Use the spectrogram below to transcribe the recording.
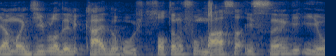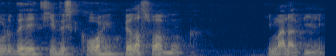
e a mandíbula dele cai do rosto, soltando fumaça e sangue e ouro derretido escorrem pela sua boca. Que maravilha.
